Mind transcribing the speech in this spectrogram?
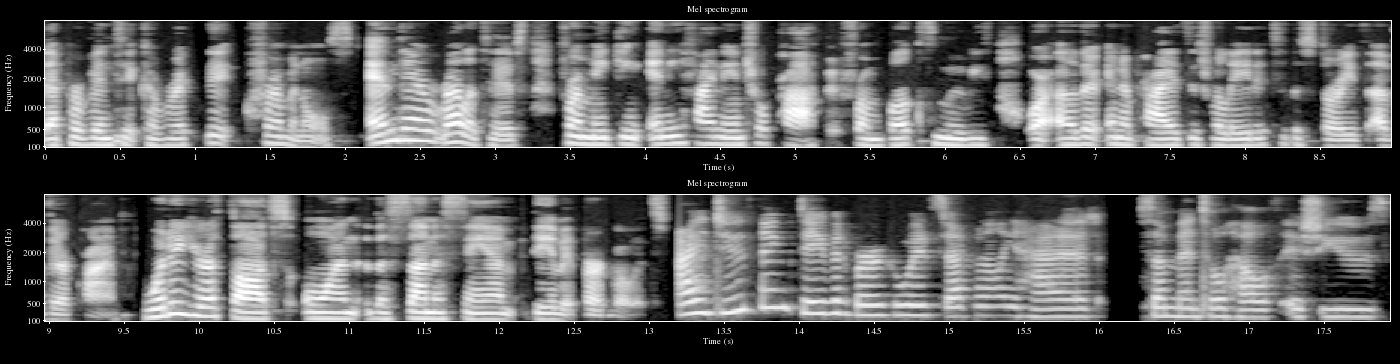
that prevented convicted criminals and their relatives from making any financial profit from books, movies, or other enterprises related to the stories of their crimes. What are your thoughts on the son of Sam, David Berkowitz? I do think David Berkowitz definitely had some mental health issues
